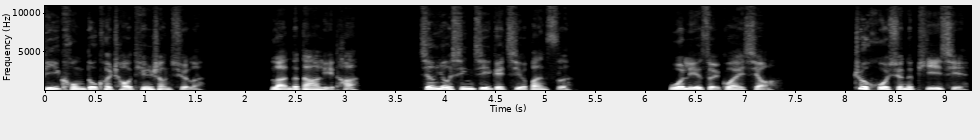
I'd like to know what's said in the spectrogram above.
鼻孔都快朝天上去了，懒得搭理他，将耀星吉给气个半死。我咧嘴怪笑，这火玄的脾气，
